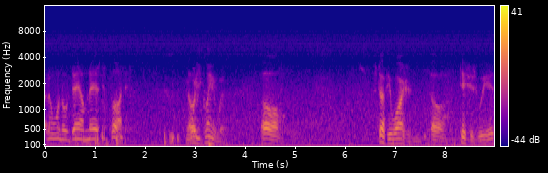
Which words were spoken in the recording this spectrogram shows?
I don't want no damn nasty pot. And what do you clean it with? Oh, stuff you wash it, uh, dishes with.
